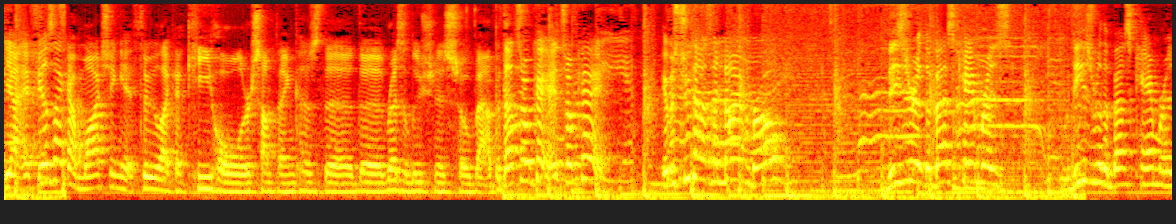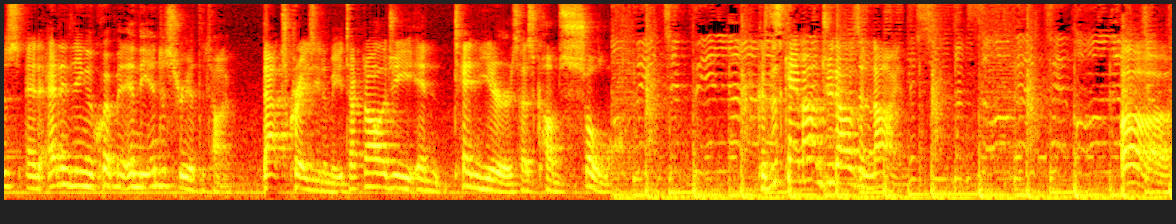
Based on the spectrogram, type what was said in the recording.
Yeah, it feels like I'm watching it through like a keyhole or something because the, the resolution is so bad. But that's okay, it's okay. It was 2009, bro. These are the best cameras. These were the best cameras and editing equipment in the industry at the time. That's crazy to me. Technology in 10 years has come so long. Because this came out in 2009. Uh,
